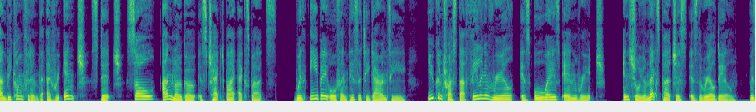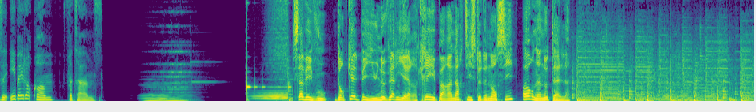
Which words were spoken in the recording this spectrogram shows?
and be confident that every inch, stitch, sole, and logo is checked by experts. With eBay Authenticity Guarantee, you can trust that feeling of real is always in reach. Ensure your next purchase is the real deal. Visit eBay.com for terms. Savez-vous dans quel pays une verrière créée par un artiste de Nancy orne un hôtel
